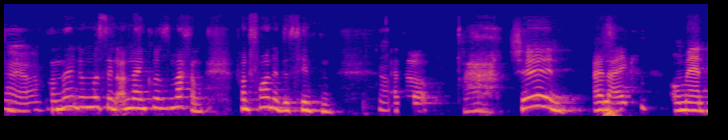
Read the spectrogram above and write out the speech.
Naja. Und nein, du musst den Online-Kurs machen, von vorne bis hinten. Ja. Also, ah, schön, I like. Oh man,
